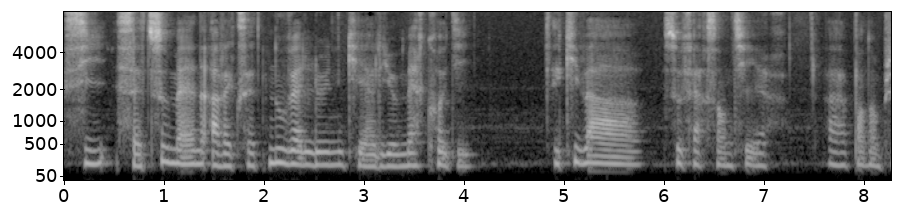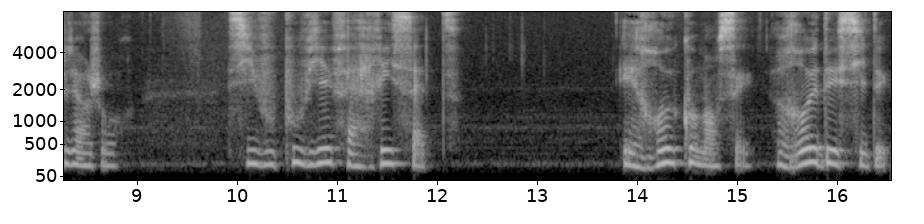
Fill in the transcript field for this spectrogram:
Si cette semaine, avec cette nouvelle lune qui a lieu mercredi et qui va se faire sentir euh, pendant plusieurs jours, si vous pouviez faire reset et recommencer, redécider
